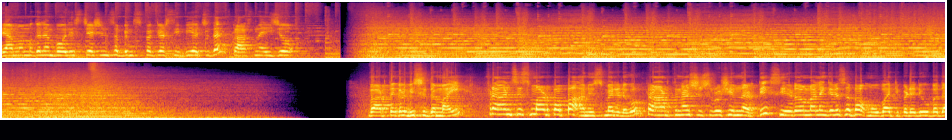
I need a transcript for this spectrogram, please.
Ramamangalam police station sub inspector C B Achuthan class നയിച്ചു. വാർത്തകൾ വിശദമായി. ഫ്രാൻസിസ് മാർപ്പാപ്പ അനുസ്മരണവും പ്രാർത്ഥനാ ശുശ്രൂഷയും നടത്തി സീറോ മലങ്കര സഭ മൂവാറ്റുപുഴ രൂപത.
